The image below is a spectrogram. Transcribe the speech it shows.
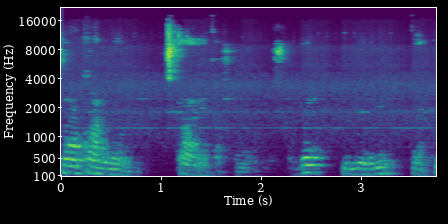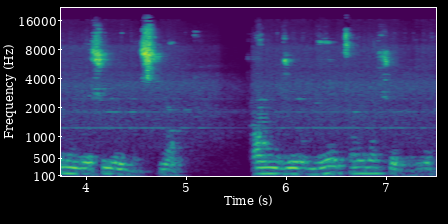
腸管量に使われた症状ですので、非常に薬味の種類の少なく、単純明快な症状になっ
